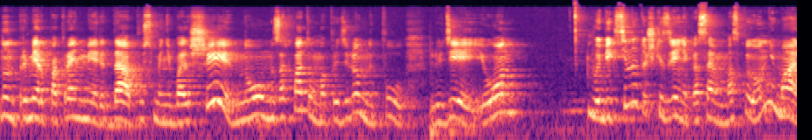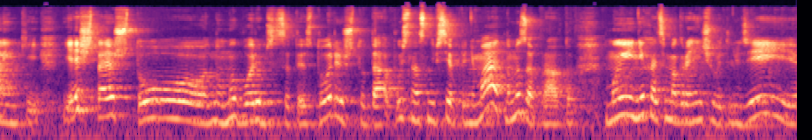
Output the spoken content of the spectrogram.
ну, например, по крайней мере, да, пусть мы небольшие, но мы захватываем определенный пул людей, и он в объективной точке зрения касаемо Москвы, он не маленький. Я считаю, что ну, мы боремся с этой историей, что да, пусть нас не все принимают, но мы за правду. Мы не хотим ограничивать людей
